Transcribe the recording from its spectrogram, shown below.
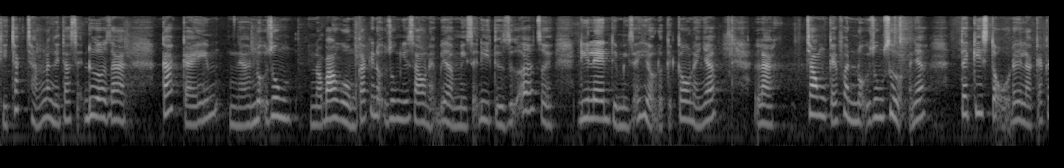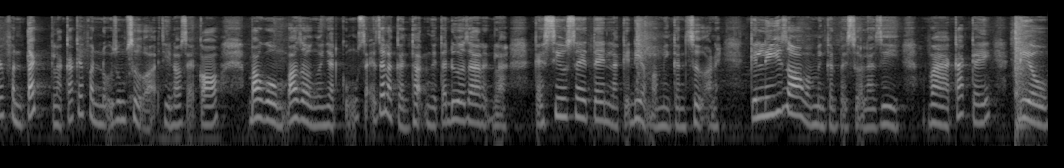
thì chắc chắn là người ta sẽ đưa ra các cái à, nội dung. Nó bao gồm các cái nội dung như sau này. Bây giờ mình sẽ đi từ giữa rồi đi lên thì mình sẽ hiểu được cái câu này nhá. Là trong cái phần nội dung sửa nhé Tekisto đây là các cái phần text, là các cái phần nội dung sửa thì nó sẽ có bao gồm, bao giờ người Nhật cũng sẽ rất là cẩn thận, người ta đưa ra được là cái siêu c tên là cái điểm mà mình cần sửa này, cái lý do mà mình cần phải sửa là gì, và các cái điều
